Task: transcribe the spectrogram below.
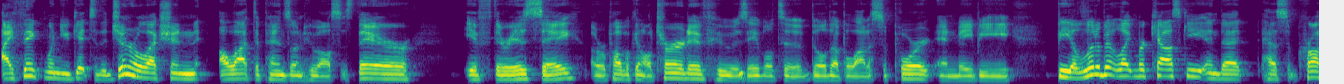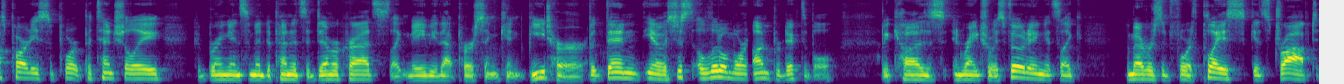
I think when you get to the general election, a lot depends on who else is there. If there is, say, a Republican alternative who is able to build up a lot of support and maybe be a little bit like Murkowski and that has some cross party support potentially. Could bring in some independents and Democrats. Like maybe that person can beat her. But then, you know, it's just a little more unpredictable because in ranked choice voting, it's like whomever's in fourth place gets dropped,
